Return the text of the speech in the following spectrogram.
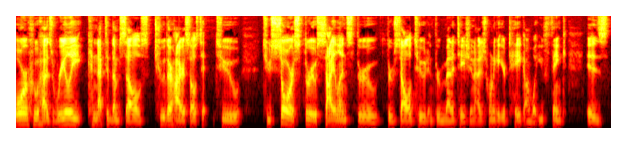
or who has really connected themselves to their higher selves to to to source through silence through through solitude and through meditation. I just want to get your take on what you think is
